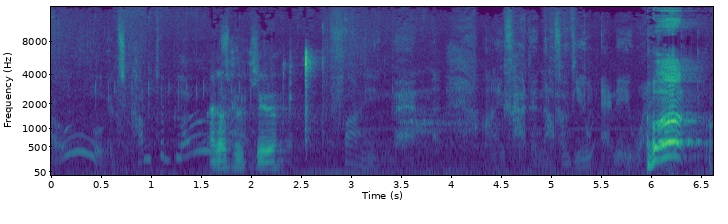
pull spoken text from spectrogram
Oh, it's come to blows. E si uccide. Fine then. I've had enough of you anyway. Ah!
